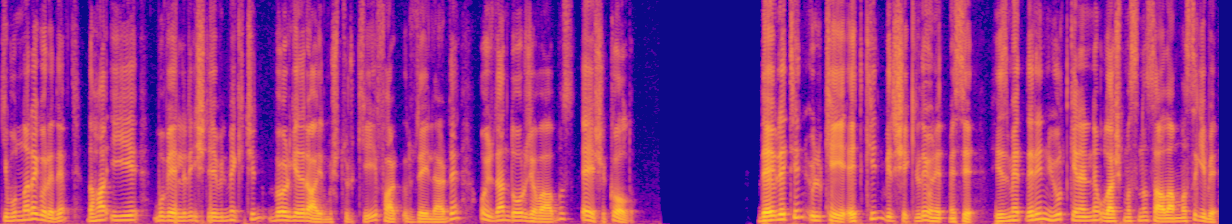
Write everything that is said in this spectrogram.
Ki bunlara göre de daha iyi bu verileri işleyebilmek için bölgelere ayırmış Türkiye'yi farklı düzeylerde. O yüzden doğru cevabımız E şıkkı oldu. Devletin ülkeyi etkin bir şekilde yönetmesi, hizmetlerin yurt geneline ulaşmasının sağlanması gibi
